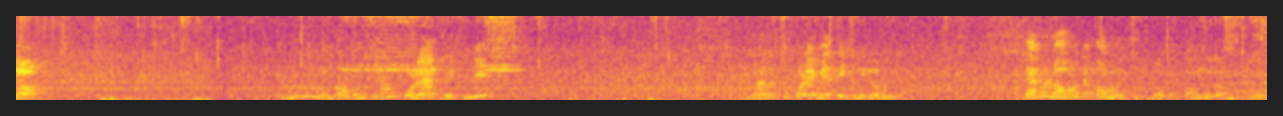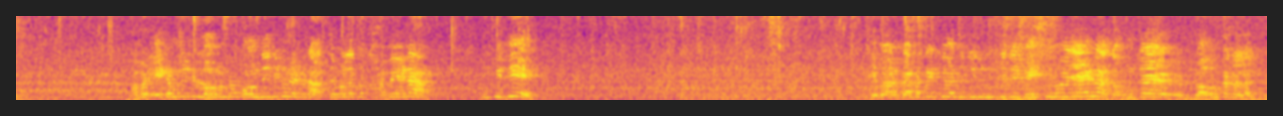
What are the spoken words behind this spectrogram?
যাও হুম লবণ কি পরে আর দেখিনি? আমার কাছে পরে আমি আর দেখিনি লবণটা। দেখো লবণটা কম হয়েছে। লবণ কম হলে আমি? আবার এটার মধ্যে একটু লবণটা কম দিয়ে দিবেন এটা রাত্রেবেলা তো খাবে এরা। রুটি দিয়ে। এবার ব্যাপারটা কি হচ্ছে যদি রুটি দিয়ে বেশি হয়ে যায় না তখন তো লবণ কাটা লাগবে।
